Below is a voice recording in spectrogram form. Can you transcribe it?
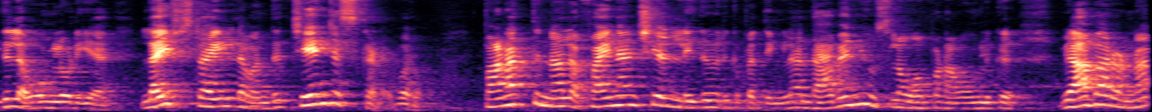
இதில் உங்களுடைய லைஃப் ஸ்டைலில் வந்து சேஞ்சஸ் கடை வரும். பணத்தினால ஃபைனான்ஷியல் இது இருக்குது பார்த்தீங்களா அந்த அவென்யூஸ்லாம் ஓப்பன் ஆகும். உங்களுக்கு வியாபாரம்னா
